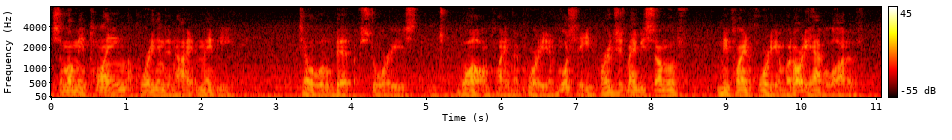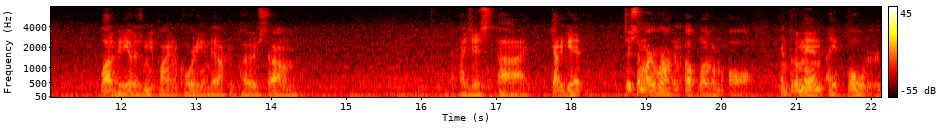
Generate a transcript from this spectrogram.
some of me playing accordion tonight, and maybe tell a little bit of stories while I'm playing the accordion. We'll see, or just maybe some of me playing accordion, but I already have a lot of a lot of videos of me playing accordion that I could post. Um, I just uh, got to get to somewhere where I can upload them all and put them in a folder.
